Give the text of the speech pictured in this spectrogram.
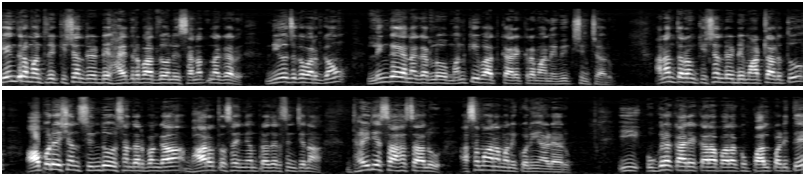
కేంద్ర మంత్రి కిషన్ రెడ్డి హైదరాబాద్లోని సనత్ నగర్ నియోజకవర్గం లింగయ్య నగర్లో మన్ కీ బాత్ కార్యక్రమాన్ని వీక్షించారు. అనంతరం కిషన్ రెడ్డి మాట్లాడుతూ ఆపరేషన్ సింధు సందర్భంగా భారత సైన్యం ప్రదర్శించిన ధైర్య సాహసాలు అసమానమని కొనియాడారు. ఈ ఉగ్ర కార్యకలాపాలకు పాల్పడితే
